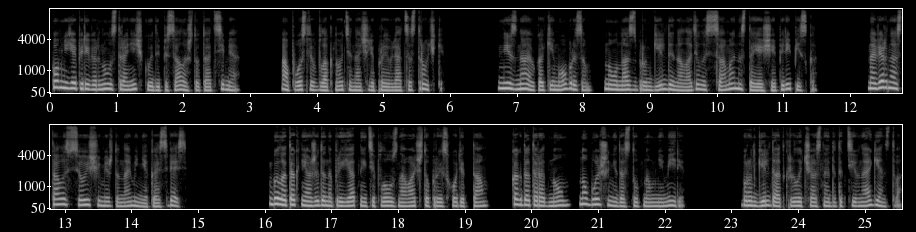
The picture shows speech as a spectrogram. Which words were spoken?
Помню, я перевернула страничку и дописала что-то от себя. А после в блокноте начали проявляться строчки. Не знаю, каким образом, но у нас с Брунгильдой наладилась самая настоящая переписка. Наверное, осталась все еще между нами некая связь. Было так неожиданно приятно и тепло узнавать, что происходит там, когда-то родном, но больше недоступном мне мире. Брунгильда открыла частное детективное агентство.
